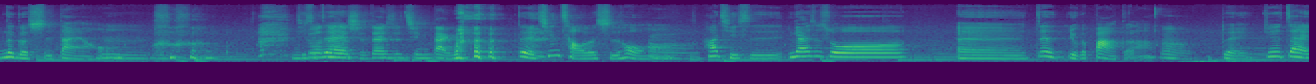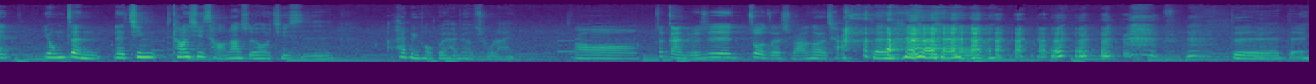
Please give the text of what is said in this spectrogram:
那个时代啊，嗯，其实在时代是清代吗？对，清朝的时候哈，嗯、它其实应该是说，呃，这有个 bug 啦，嗯，对，就是在。雍正呃，清康熙朝那时候，其实太平猴魁还没有出来。哦，这感觉是作者喜欢喝茶。对 对对对，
